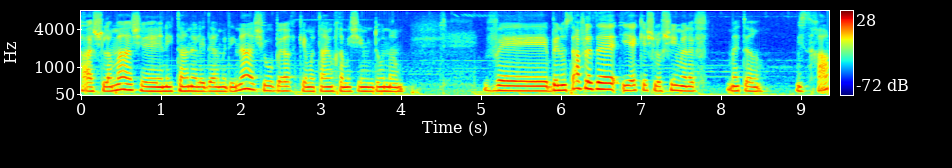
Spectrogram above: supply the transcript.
ההשלמה שניתן על ידי המדינה, שהוא בערך כ-250 דונם. ובנוסף לזה יהיה כ-30 אלף מטר מסחר.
